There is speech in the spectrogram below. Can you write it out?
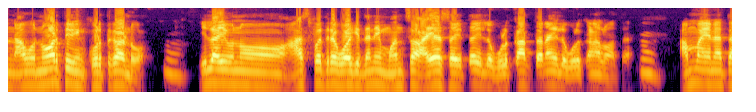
ನಾವು ನೋಡ್ತೀವಿ ಹಿಂಗ್ ಕುರ್ತ್ಕೊಂಡು. ಇಲ್ಲ ಇವನು ಆಸ್ಪತ್ರೆಗೆ ಹೋಗಿದ್ದಾನೆ ಮನ್ಸ ಆಯಾಸ ಆಯ್ತಾ ಇಲ್ಲ ಉಳ್ಕಾಂತಾನ ಇಲ್ಲ ಉಳ್ಕೊಳಲ್ವ ಅಂತ ಅಮ್ಮ ಏನಂತ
